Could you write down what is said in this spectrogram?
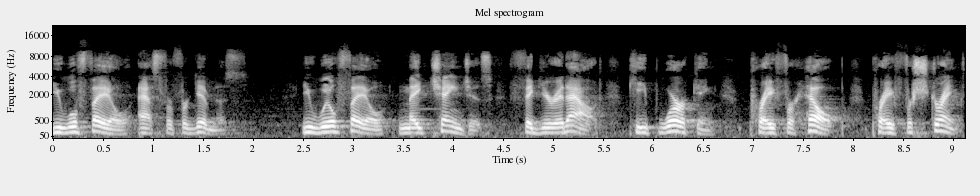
You will fail, ask for forgiveness. You will fail, make changes, figure it out, keep working, pray for help, pray for strength,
